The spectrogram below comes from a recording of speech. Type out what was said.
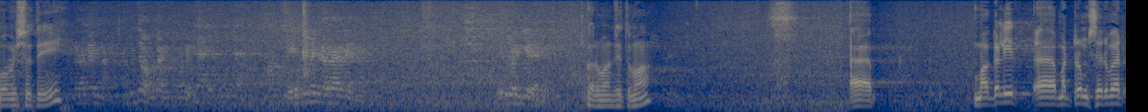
భవిష్యత్తి கருமாஞ்சித்துமா மகளிர் மற்றும் சிறுவர்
